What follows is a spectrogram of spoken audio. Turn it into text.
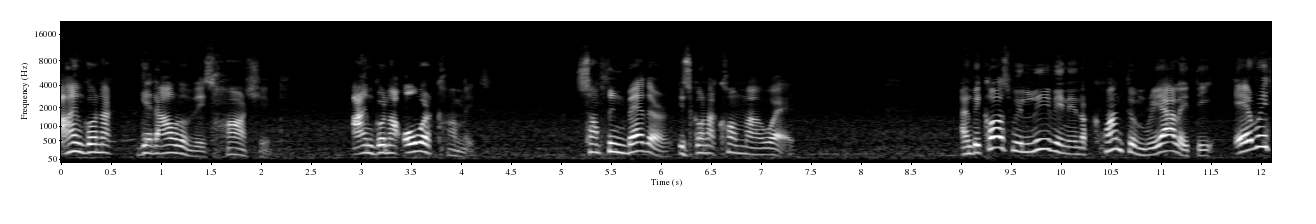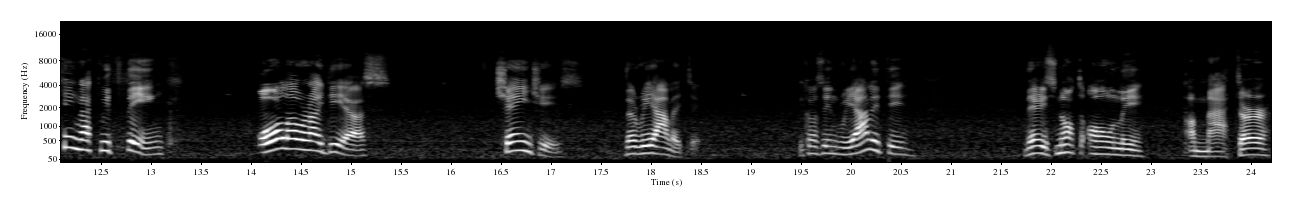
I'm gonna get out of this hardship. I'm gonna overcome it. Something better is gonna come my way. And because we're living in a quantum reality, everything that we think, all our ideas, changes the reality. Because in reality, there is not only a matter,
